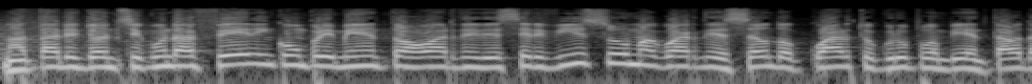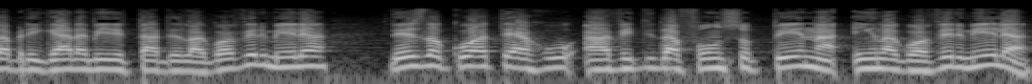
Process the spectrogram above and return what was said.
Na tarde de ontem, segunda-feira, em cumprimento à ordem de serviço, uma guarnição do 4 Grupo Ambiental da Brigada Militar de Lagoa Vermelha deslocou até a, rua, a Avenida Afonso Pena, em Lagoa Vermelha,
